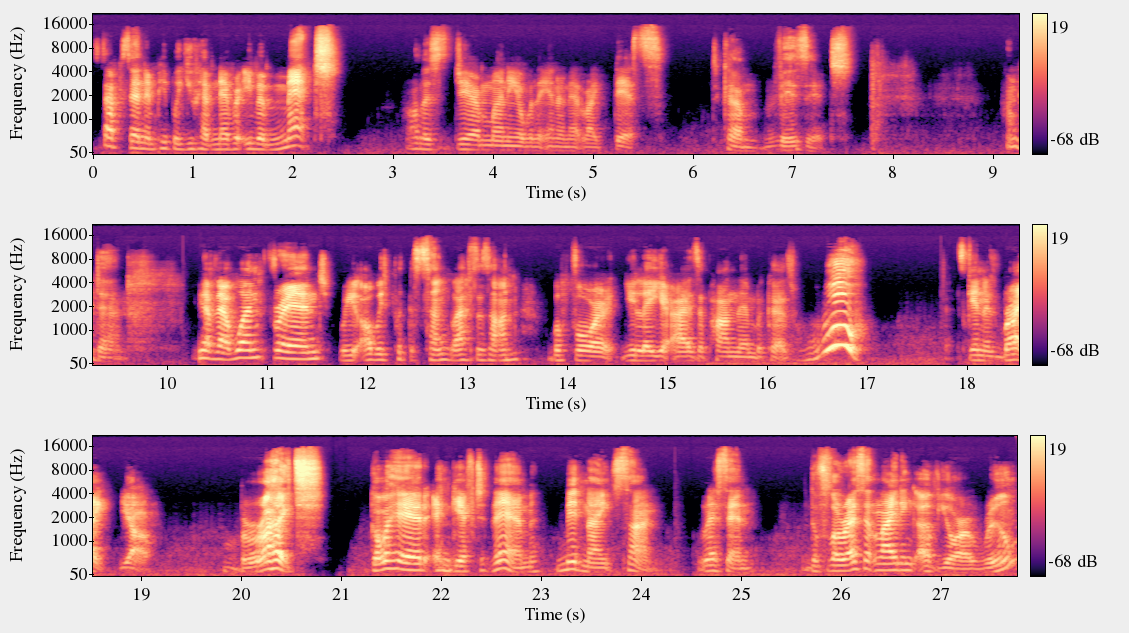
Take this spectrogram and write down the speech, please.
Stop sending people you have never even met all this damn money over the internet like this to come visit. I'm done. You have that one friend where you always put the sunglasses on before you lay your eyes upon them because, woo! That skin is bright, y'all. Bright! Go ahead and gift them Midnight Sun. Listen, the fluorescent lighting of your room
